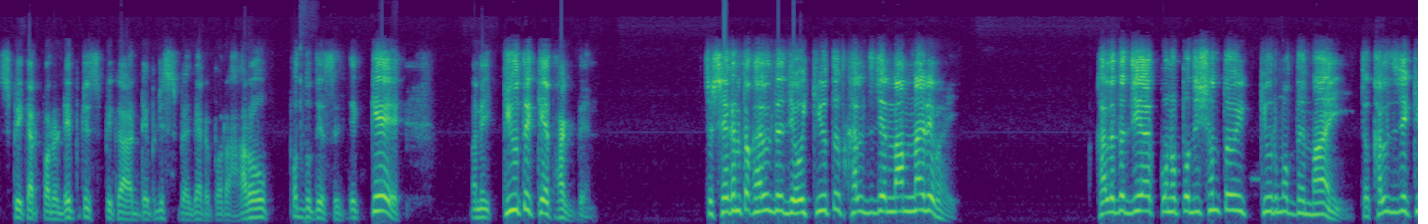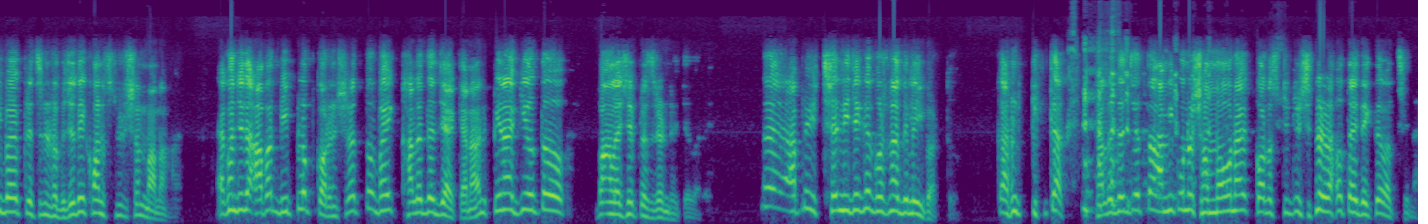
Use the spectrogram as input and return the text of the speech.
স্পিকার পরে ডেপুটি স্পিকার, ডেপুটি স্পিকারের পরে আরও পদ্ধতি আছে যে কে মানে কিউতে কে থাকবেন। তো সেখানে তো খালেদা জিয়া, ওই কিউতে খালেদা জিয়ার নাম নাই রে ভাই। খালেদা জিয়ার কোনো পজিশন তো ওই কিউর মধ্যে নাই। তো খালেদা জিয়া কীভাবে প্রেসিডেন্ট হবে? যদি কনস্টিটিউশন মানা হয়। এখন যদি আবার বিপ্লব করেন, সেটা তো ভাই খালেদা জিয়া কেন? পিনাকিও তো বাংলাদেশের প্রেসিডেন্ট হতে পারে। আপনি সে নিজেকে ঘোষণা দিলেই পারতো। কারণ খালেদা জিয়া তো আমি কোনো সম্ভাবনা কনস্টিটিউশনের আওতায় দেখতে পাচ্ছি না।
